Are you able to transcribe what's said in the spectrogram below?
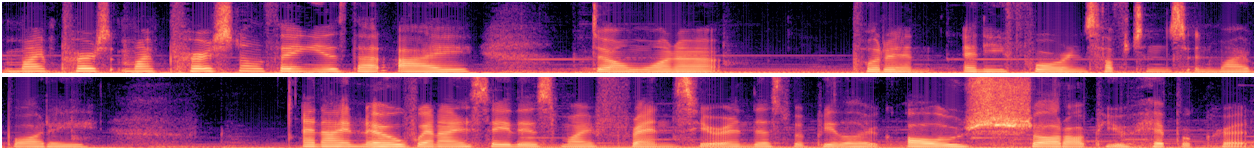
my pers- my personal thing is that I don't want to put in any foreign substance in my body. And I know when I say this, my friends here in this would be like, "Oh, shut up, you hypocrite,"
